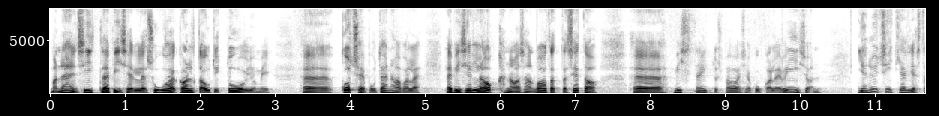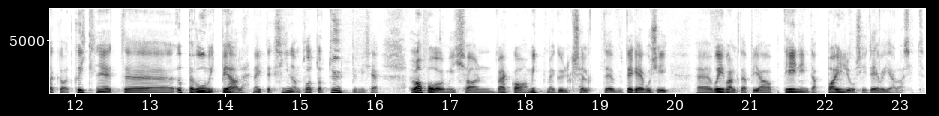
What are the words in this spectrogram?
ma näen siit läbi selle suure kaldauditooriumi äh, Äh, Kotsepuu tänavale, läbi selle akna ma saan vaadata seda, äh, mis näitus parasjagu galeriis on ja nüüd siit järjest hakkavad kõik need äh, õpperuumid peale, näiteks siin on prototüüpimise labor, mis on väga mitmekülgselt tegevusi võimaldab ja teenindab paljusid erialasid.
